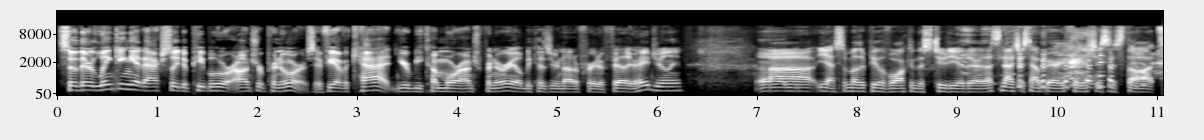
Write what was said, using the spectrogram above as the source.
So they're linking it actually to people who are entrepreneurs. If you have a cat you become more entrepreneurial because you're not afraid of failure. Hey julian Uh, yeah, some other people have walked in the studio there. That's not just how Barry finishes his thoughts,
